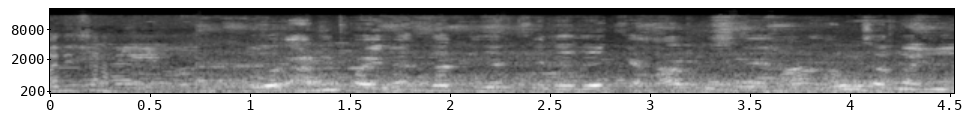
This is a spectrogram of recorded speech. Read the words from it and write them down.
आम्ही पहिल्यांदा नियत केलेलं आहे की हा विषय हा आमचा नाही.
